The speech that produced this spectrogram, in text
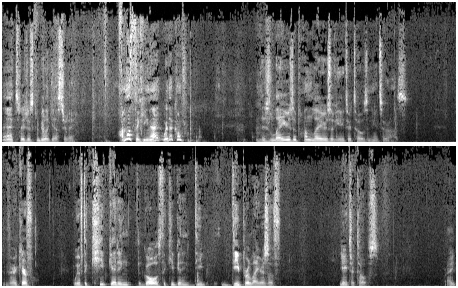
eh, today's just going to be like yesterday. I'm not thinking that. Where'd that come from? There's layers upon layers of Yetzer Tovs and Yetzer Ras. Very careful. We have to keep getting, the goal is to keep getting deep, deeper layers of Yetzer Tovs. Right?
